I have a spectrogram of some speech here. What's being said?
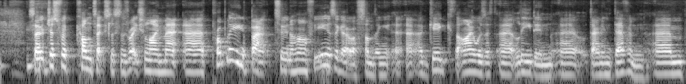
so just for context listeners, Rachel and I met uh, probably about two and a half years ago or something, a, a gig that I was uh, leading uh, down in Devon. Um,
